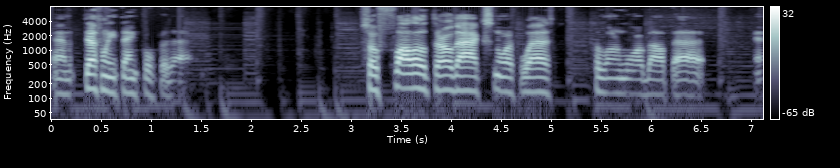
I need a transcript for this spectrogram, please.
and definitely thankful for that. So follow Throwbacks Northwest to learn more about that. And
